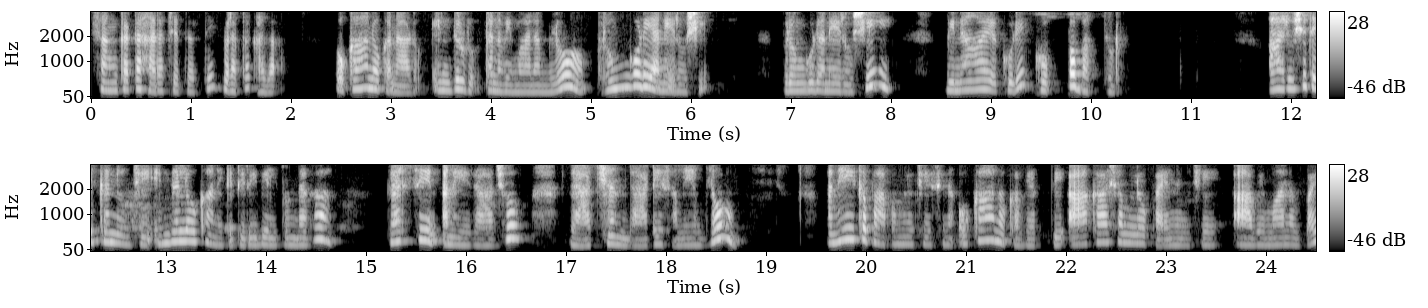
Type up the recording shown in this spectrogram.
సంకటహర చతుర్థి వ్రత కథ. ఒకనొక నాడు ఇంద్రుడు తన విమానంలో భృంగుడి అనే ఋషి భృంగుడు అనే ఋషి వినాయకుడి గొప్ప భక్తుడు. ఆ ఋషి దగ్గర నుంచి ఇంద్రలోకానికి తిరిగి వెళ్తుండగా గర్సేన్ అనే రాజు రాజ్యం దాటే సమయంలో అనేక పాపములు చేసిన ఒకనొక వ్యక్తి ఆకాశంలో పయనించి ఆ విమానంపై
